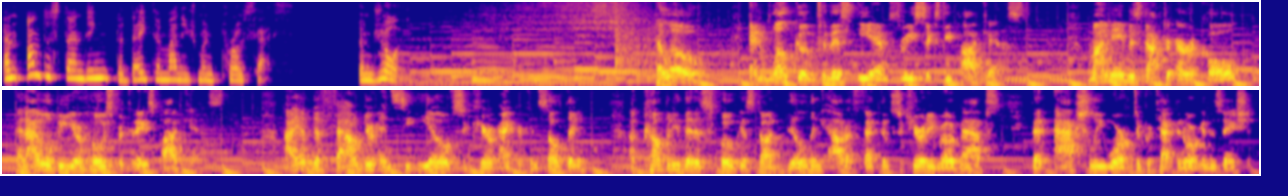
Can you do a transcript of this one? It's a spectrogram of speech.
and understanding the data management process. Enjoy. Hello, and welcome to this EM360 podcast. My name is Dr. Eric Cole, and I will be your host for today's podcast. I am the founder and CEO of Secure Anchor Consulting, a company that is focused on building out effective security roadmaps that actually work to protect an organization.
